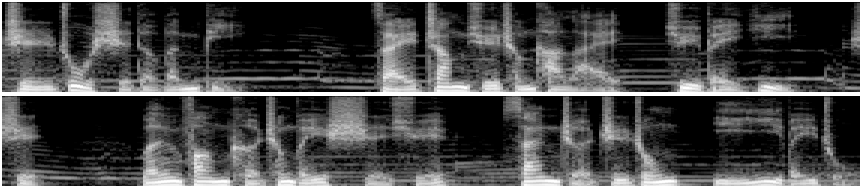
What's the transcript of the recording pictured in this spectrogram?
指注史的文笔。在张学成看来，具备义、是、文方可称为史学，三者之中以义为主。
